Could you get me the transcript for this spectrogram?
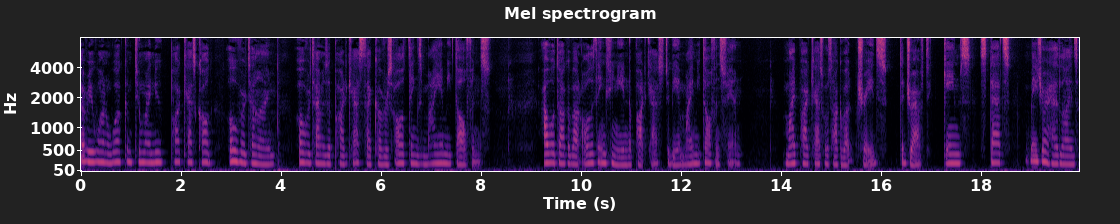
everyone. Welcome to my new podcast called Overtime. Overtime is a podcast that covers all things Miami Dolphins. I will talk about all the things you need in a podcast to be a Miami Dolphins fan. My podcast will talk about trades, the draft, games, stats, major headlines,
